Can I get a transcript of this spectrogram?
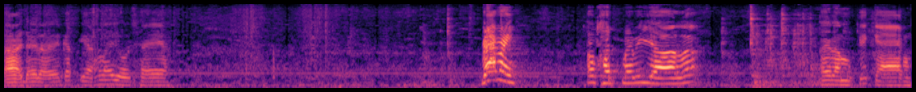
Rồi, đây là cái cách gắn nó vô xe. Ra mày! Tao thịt mày bây giờ á. Đây là một cái càng.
